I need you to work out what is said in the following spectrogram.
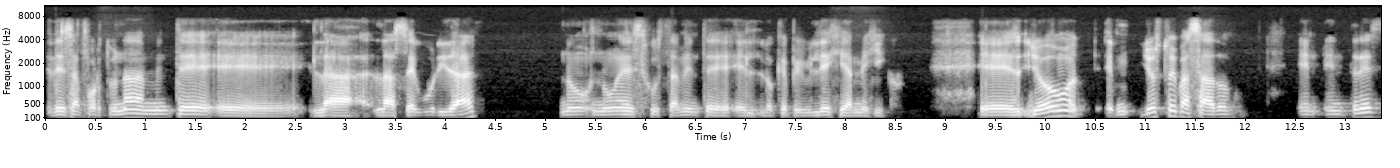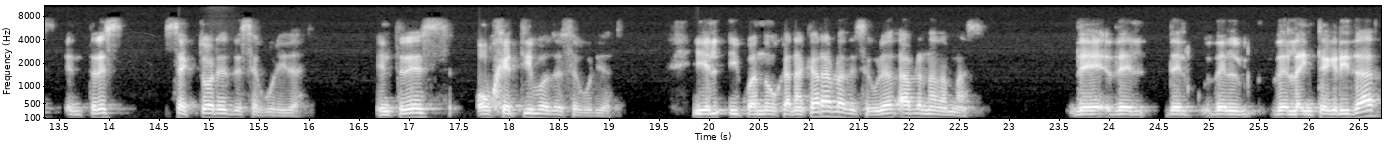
Desafortunadamente, eh, la, la, seguridad no, no es justamente lo que privilegia a México. Yo Em, yo estoy basado en, tres, en tres sectores de seguridad, en tres objetivos de seguridad. Y, el, y cuando Canacar habla de seguridad, habla nada más de, de la integridad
